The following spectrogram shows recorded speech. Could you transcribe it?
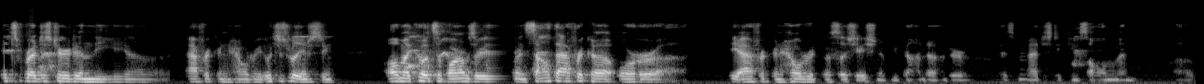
it's registered in the uh, African heraldry, which is really interesting. All my coats of arms are either in South Africa or uh, the African Heraldry Association of Uganda under His Majesty King Solomon of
